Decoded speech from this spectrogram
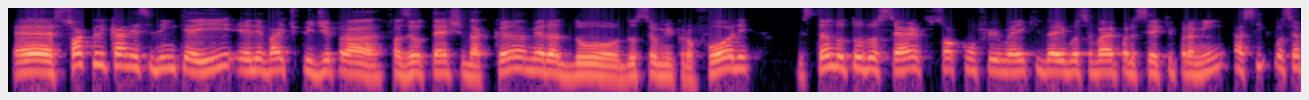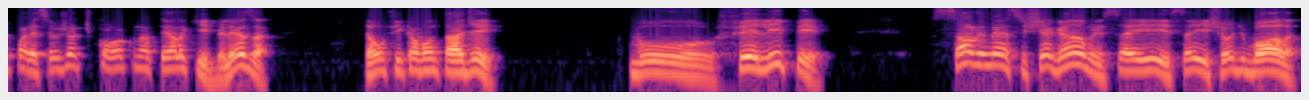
é só clicar nesse link aí, ele vai te pedir para fazer o teste da câmera, do, do seu microfone. Estando tudo certo, só confirma aí que daí você vai aparecer aqui para mim. Assim que você aparecer, eu já te coloco na tela aqui, beleza? Então fica à vontade aí. O Felipe, salve Messi, chegamos, isso aí, isso aí, show de bola.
